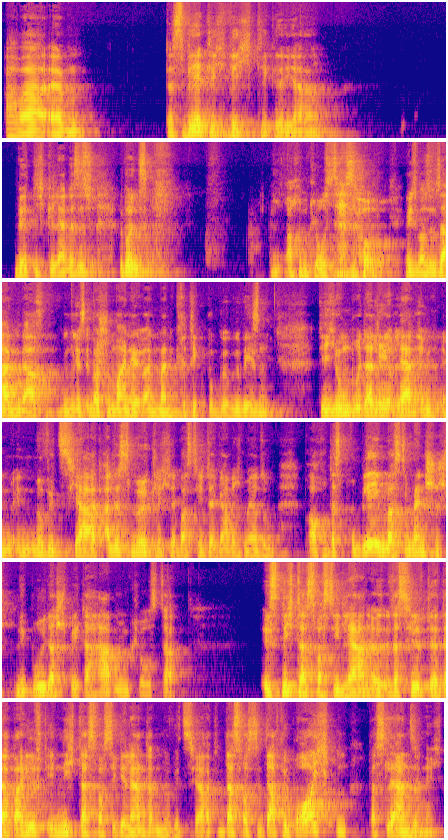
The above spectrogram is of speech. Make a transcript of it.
Aber ähm, das wirklich Wichtige, ja, wird nicht gelernt. Das ist übrigens auch im Kloster so, wenn ich mal so sagen darf, ist immer schon meine, mein Kritikpunkt gewesen. Die jungen Brüder lernen im, im, im Noviziat alles Mögliche, was die hinterher gar nicht mehr so brauchen. Das Problem, was die Menschen, die Brüder später haben im Kloster, ist nicht das, was sie lernen, äh, das hilft, dabei hilft ihnen nicht das, was sie gelernt haben im Noviziat. Und das, was sie dafür bräuchten, das lernen sie nicht.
